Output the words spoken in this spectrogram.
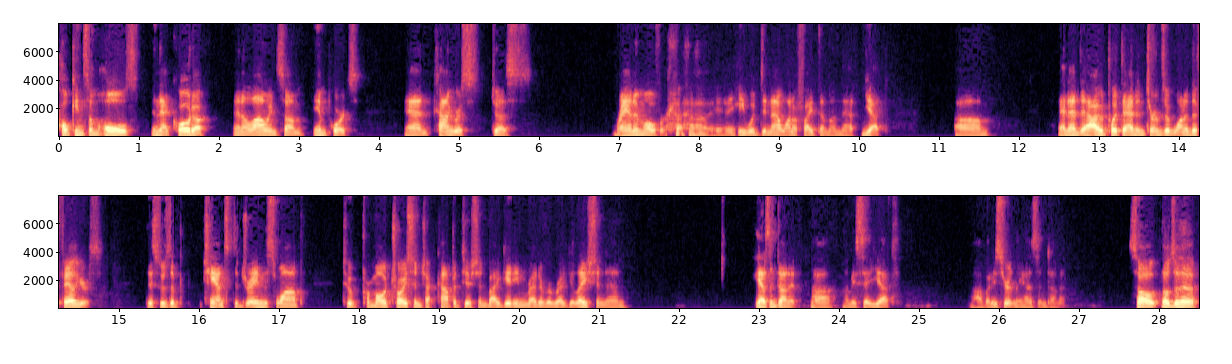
poking some holes in that quota and allowing some imports. And Congress just ran him over. he would, did not want to fight them on that yet. Um, and then I would put that in terms of one of the failures. This was a chance to drain the swamp, to promote choice and competition by getting rid of a regulation. And he hasn't done it, uh, let me say yet, uh, but he certainly hasn't done it. So those are the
